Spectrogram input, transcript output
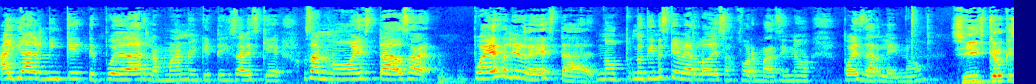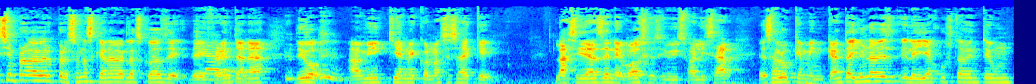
hay alguien que te puede dar la mano y que te sabes que, o sea, no está, o sea, puedes salir de esta. No, no tienes que verlo de esa forma, sino puedes darle, ¿no? Sí, creo que siempre va a haber personas que van a ver las cosas de, de diferente manera. Digo, a mí quien me conoce sabe que las ideas de negocios y visualizar es algo que me encanta. Y una vez leía justamente un,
